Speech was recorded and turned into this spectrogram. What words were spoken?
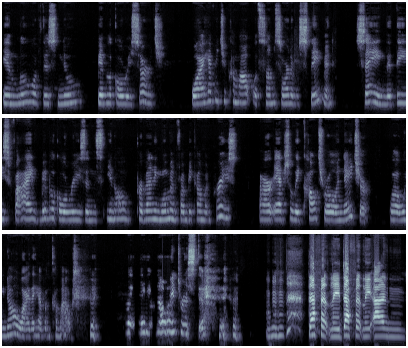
in lieu of this new biblical research, why haven't you come out with some sort of a statement saying that these five biblical reasons, you know, preventing women from becoming priests are actually cultural in nature? Well, we know why they haven't come out. they have no interest. definitely, definitely. And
